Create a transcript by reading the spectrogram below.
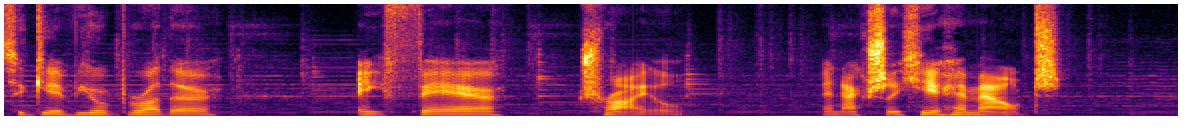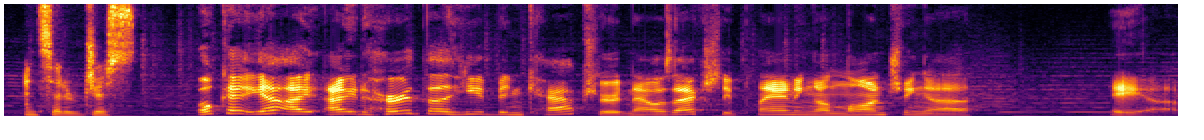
to give your brother a fair trial and actually hear him out instead of just Okay, yeah, I, I'd heard that he had been captured, and I was actually planning on launching a, a, uh,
